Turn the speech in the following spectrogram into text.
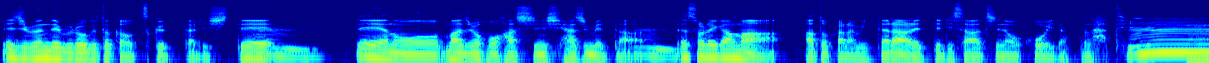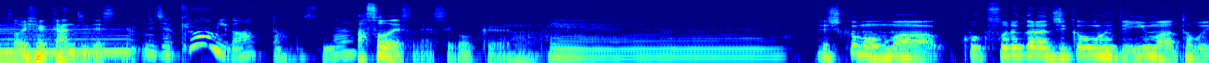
で自分でブログとかを作ったりして、であの、まあ、情報を発信し始めた、うん、でそれがまあ後から見たらあれってリサーチの行為だったなっていうそういう感じですね。じゃあ興味があったんですね。あそうですねすごく、へえでしかもまあそれから時間を経て今多分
